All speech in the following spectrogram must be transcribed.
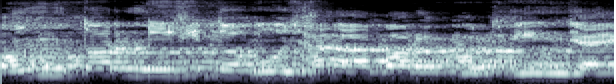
অন্তর নিহিত বোঝা বড় কঠিন জায়গা।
